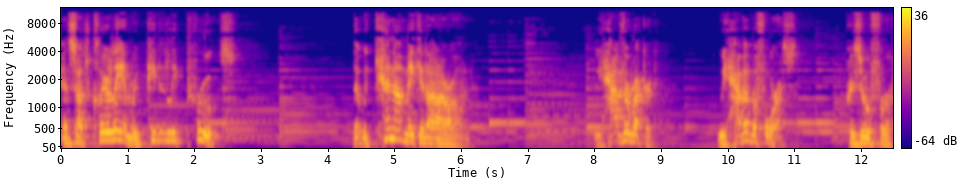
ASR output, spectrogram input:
and such clearly and repeatedly proves that we cannot make it on our own. We have the record. We have it before us, preserved for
